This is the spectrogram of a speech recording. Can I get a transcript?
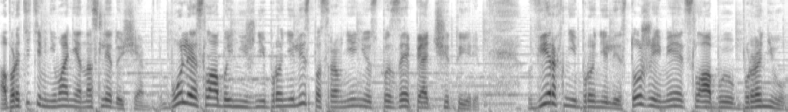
обратите обратите внимание на следующее. Более слабый нижний бронелист по сравнению с ПЗ-5.4. Верхний бронелист тоже имеет слабую броню.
